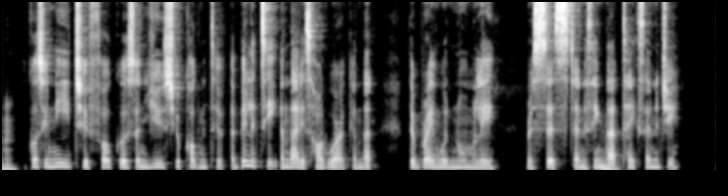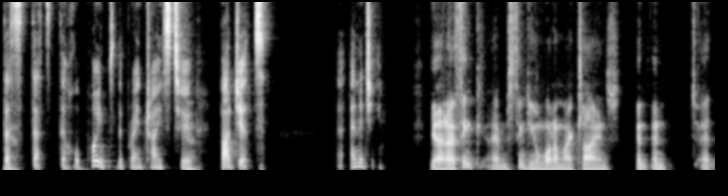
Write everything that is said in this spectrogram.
Mm. because you need to focus and use your cognitive ability, and that is hard work, and that the brain would normally resist anything that takes energy. That's that's the whole point. The brain tries to Yeah. budget uh, energy. Yeah, and I think I'm thinking of one of my clients, and and, and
